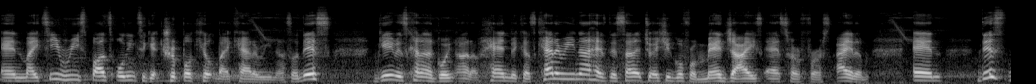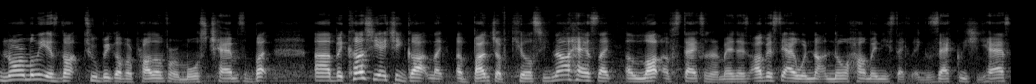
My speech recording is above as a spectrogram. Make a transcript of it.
and my team respawns only to get triple killed by Katarina. So this game is kind of going out of hand because Katarina has decided to actually go for Mejai's as her first item. And this normally is not too big of a problem for most champs, but uh, because she actually got like a bunch of kills, she now has like a lot of stacks on her mana. Obviously, I would not know how many stacks exactly she has,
